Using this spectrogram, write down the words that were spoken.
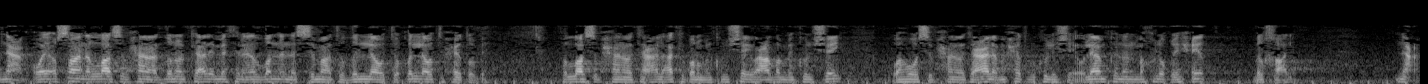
نعم. ويوصان الله سبحانه الظن الكاذب مثل أن يظن أن السماء تظل وتقل وتحيط به. فالله سبحانه وتعالى أكبر من كل شيء وأعظم من كل شيء وهو سبحانه وتعالى محيط بكل شيء. ولا يمكن أن المخلوق يحيط بالخالق. نعم.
